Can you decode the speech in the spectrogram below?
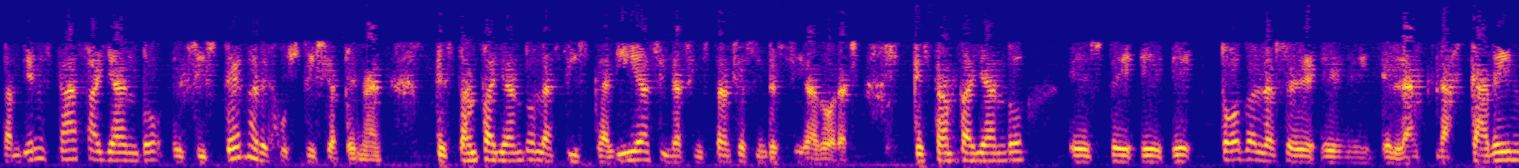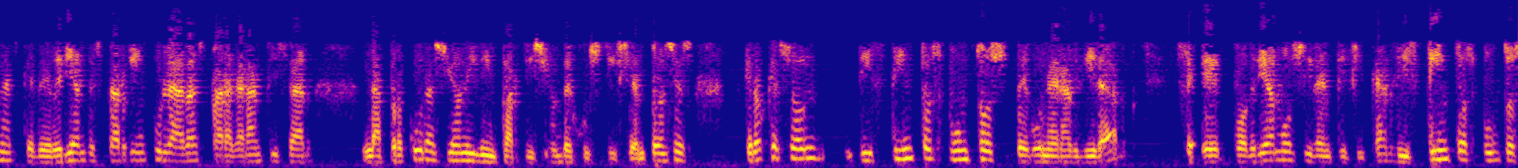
también está fallando el sistema de justicia penal, que están fallando las fiscalías y las instancias investigadoras, que están fallando este, eh, eh, todas las, las, cadenas que deberían de estar vinculadas para garantizar la procuración y la impartición de justicia. Entonces, creo que son distintos puntos de vulnerabilidad eh, podríamos identificar distintos puntos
